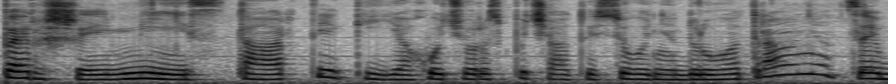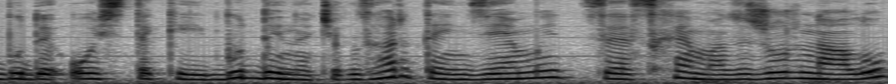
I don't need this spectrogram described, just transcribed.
перший мій старт, який я хочу розпочати сьогодні, 2 травня, це буде ось такий будиночок з гортензіями. Це схема з журналу.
